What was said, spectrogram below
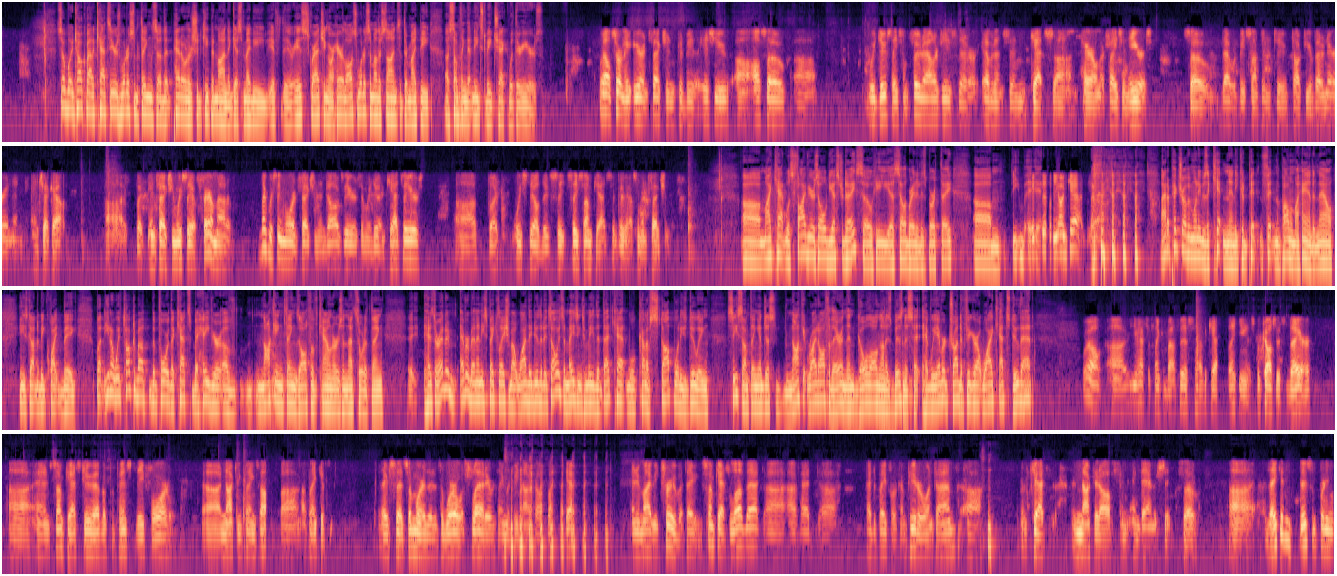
So, when we talk about a cat's ears, what are some things uh, that pet owners should keep in mind? I guess maybe if there is scratching or hair loss, what are some other signs that there might be uh, something that needs to be checked with their ears? Well, certainly ear infection could be the issue. Uh, also, uh, we do see some food allergies that are evidenced in cats' uh, hair on their face and ears. So that would be something to talk to your veterinarian and, and check out. Uh, but infection, we see a fair amount of. I think we see more infection in dogs' ears than we do in cats' ears. Uh, but we still do see, see some cats that do have some infection. Uh, my cat was five years old yesterday, so he uh, celebrated his birthday. Um, he, He's still a young cat. Yeah. I had a picture of him when he was a kitten, and he could fit, fit in the palm of my hand, and now he's got to be quite big. But you know, we've talked about before the cat's behavior of knocking things off of counters and that sort of thing. Has there ever been any speculation about why they do that? It's always amazing to me that that cat will kind of stop what he's doing, see something, and just knock it right off of there, and then go along on his business. Have we ever tried to figure out why cats do that? Well, uh, you have to think about this: how the cat's thinking. It's because it's there, uh, and some cats do have a propensity for uh, knocking things off. Uh, I think if they've said somewhere that if the world was flat, everything would be knocked off by a cat. And it might be true, but they some cats love that. Uh, I've had uh, had to pay for a computer one time. Uh, cat knocked it off and, and damaged it. So uh, they can do some pretty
